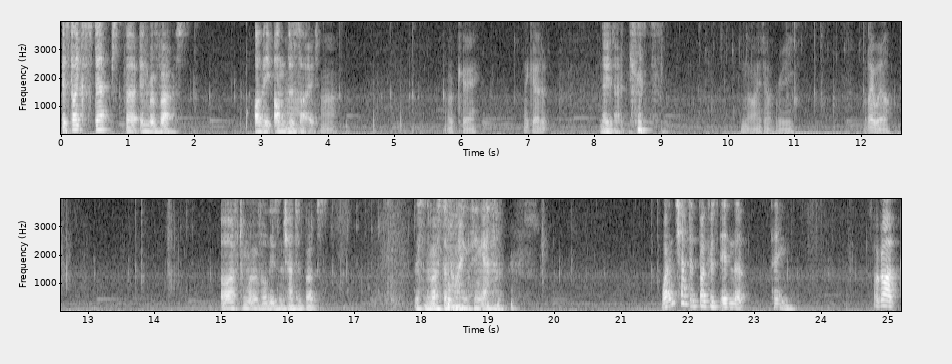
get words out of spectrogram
It's like steps, but in reverse. On the underside. Ah. Okay, I get it. No, you don't. No, I don't really, but I will. Oh, I have to move all these enchanted books. This is the most annoying thing ever. What enchanted book is in the thing? Oh God!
